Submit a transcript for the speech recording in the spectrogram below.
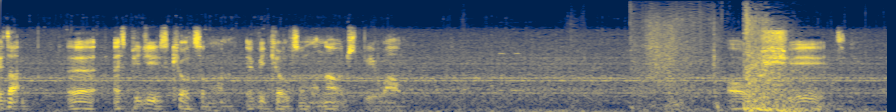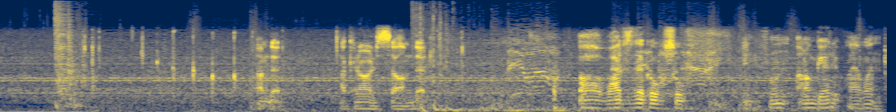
If, that uh, SPG has killed someone, if he killed someone, that would just be wow. Oh shit. I'm dead. I can already tell I'm dead. Oh, why did that go so in front? I don't get it. Why I went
